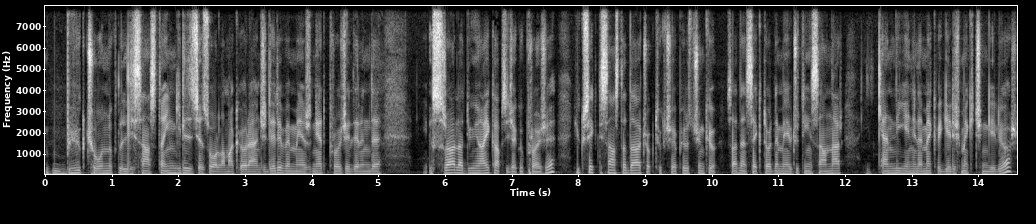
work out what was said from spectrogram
büyük çoğunlukla lisansta İngilizce zorlamak öğrencileri ve mezuniyet projelerinde ısrarla dünyayı kapsayacak bir proje. Yüksek lisansta daha çok Türkçe yapıyoruz. Çünkü zaten sektörde mevcut insanlar kendi yenilemek ve gelişmek için geliyor.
